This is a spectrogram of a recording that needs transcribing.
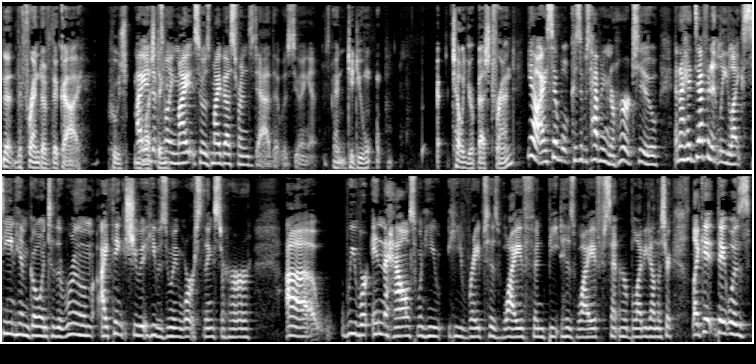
The, the friend of the guy who's I ended up telling my, so it was my best friend's dad that was doing it. and did you tell your best friend? Yeah, I said, well, because it was happening to her too, and I had definitely like seen him go into the room. I think she he was doing worse things to her. Uh, we were in the house when he he raped his wife and beat his wife, sent her bloody down the street. Like it, it was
